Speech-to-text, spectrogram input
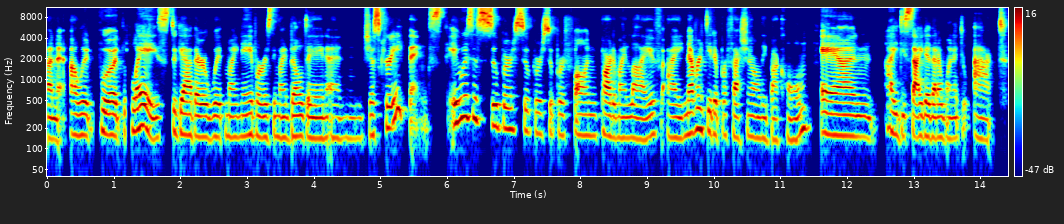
And I would put plays together with my neighbors in my building and just create things. It was a super, super, super fun part of my life. I never did it professionally back home. And I decided that I wanted to act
